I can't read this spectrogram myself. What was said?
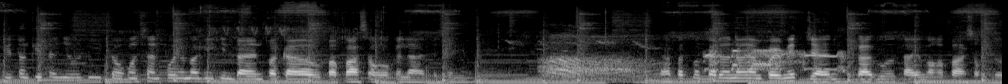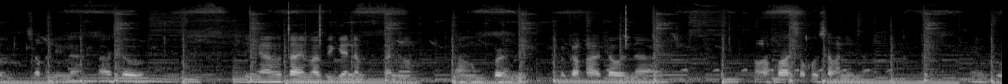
Telegram ito, kitang-kita niyo dito kung saan po yung magiging daan pagka papasok ko kila ate sa inyo. Dapat magkaroon na ng permit dyan bago tayo makapasok doon sa kanila. Kaso, hindi nga ho tayo mabigyan ng, ano, ng permit pagkakataon na makapasok ko sa kanila. Ayun po.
